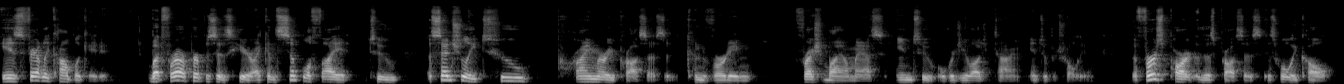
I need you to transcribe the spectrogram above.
is fairly complicated. But for our purposes here, I can simplify it to essentially two primary processes converting fresh biomass into, over geologic time, into petroleum. The first part of this process is what we call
